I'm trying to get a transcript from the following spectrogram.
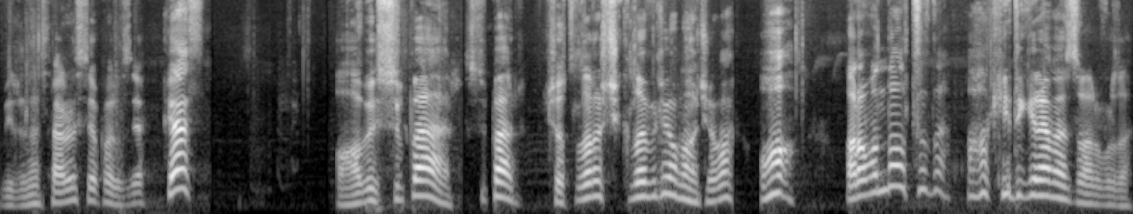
Birine servis yaparız ya. Kes. Abi süper süper. Çatılara çıkılabiliyor mu acaba? Aha arabanın altında. Aha kedi giremez var burada.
